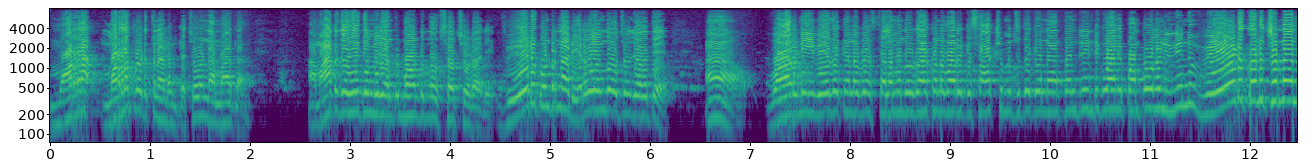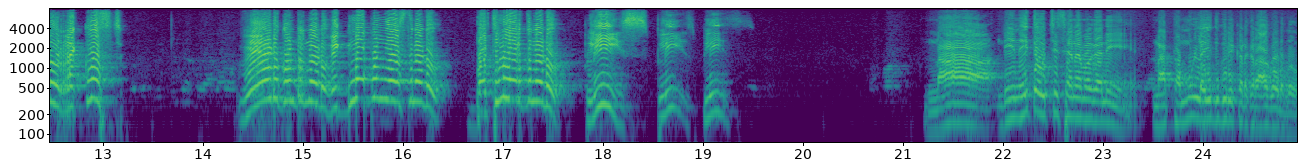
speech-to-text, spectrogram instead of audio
మొర్ర మొర్ర పెడుతున్నాడంట. చూడండి ఆ మాట. ఆ మాట చదివితే మీరు ఎంత బాగుంటుందో ఒకసారి చూడాలి. వేడుకుంటున్నాడు. ఇరవై ఎనిమిదో వచ్చిన చదివితే వారిని ఈ వేదకన స్థలమును రాకుండా వారికి సాక్ష్యం ఇచ్చుటకు నా తండ్రి ఇంటికి వారిని పంపవాలని నిన్ను వేడుకొనుచున్నాను. రిక్వెస్ట్ వేడుకుంటున్నాడు. విజ్ఞాపన చేస్తున్నాడు. బతిమలాడుతున్నాడు. ప్లీజ్ ప్లీజ్ ప్లీజ్ నా నేనైతే వచ్చేసానేమో కానీ నా తమ్ముళ్ళు ఐదుగురు ఇక్కడికి రాకూడదు.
